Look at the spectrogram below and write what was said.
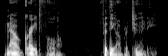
now grateful for the opportunity.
